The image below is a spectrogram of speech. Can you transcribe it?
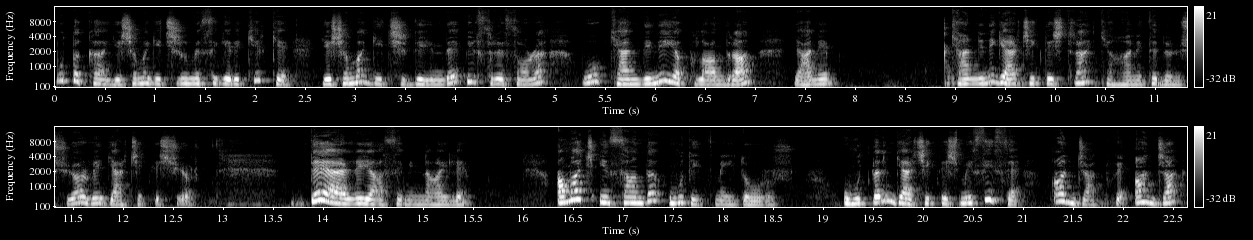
Mutlaka yaşama geçirilmesi gerekir ki yaşama geçirdiğinde bir süre sonra bu kendini yapılandıran yani kendini gerçekleştiren kehanete dönüşüyor ve gerçekleşiyor. Değerli Yasemin Nail'i, amaç insanda umut etmeyi doğurur. Umutların gerçekleşmesi ise ancak ve ancak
